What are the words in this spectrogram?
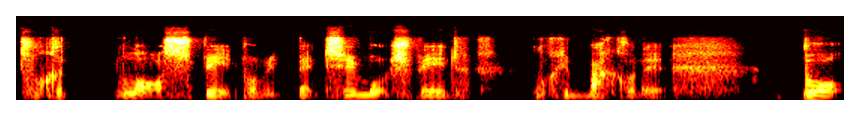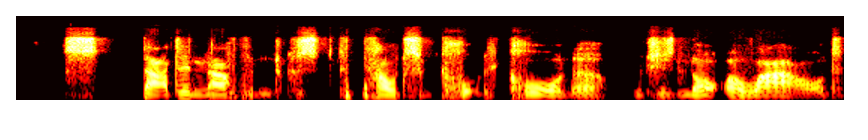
took a lot of speed, probably a bit too much speed looking back on it. But that didn't happen because Hamilton cut the corner, which is not allowed.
